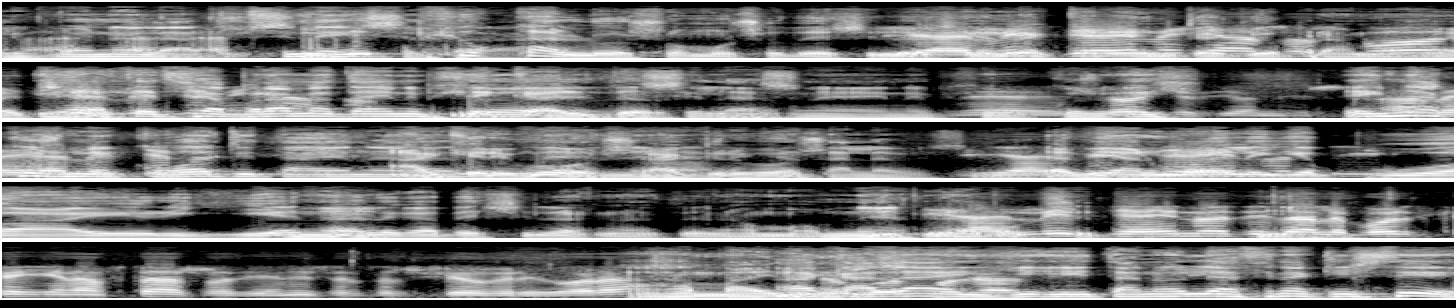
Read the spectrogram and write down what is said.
Λοιπόν, έλα, Είναι συνέχισε. πιο τώρα. καλός όμως ο Η Δεσίλα για να αλήθεια κάνει είναι, για να τέτοιο σας πράγμα. πω, έτσι. Για τέτοια πράγματα είναι πιο Είναι καλύτερο. Δεσίλας, ναι, είναι πιο Ναι, κοσμο- όχι, έχει- Διονύση. Έχει μια Αλλά η αλήθεια κοσμικότητα. είναι- ένα- Ακριβώς, ναι, ναι, ακριβώς. κατάλαβες. Η Δηλαδή, αν μου αλήθεια έλεγε είναι ότι- που αεργέ, θα Ναι. έλεγα Δεσίλα να την άμα. Ναι. Η αλήθεια είναι ότι ταλαιπωρήθηκα για να φτάσω, Διονύση, αυτός πιο γρήγορα. Άμα είναι Α, αυτό. καλά, ήταν όλη η Αθήνα κλειστή.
